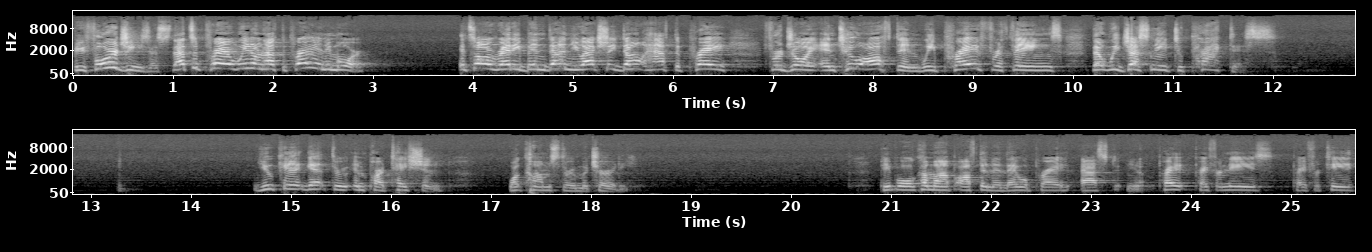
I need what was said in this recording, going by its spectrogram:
before Jesus. That's a prayer we don't have to pray anymore. It's already been done. You actually don't have to pray for joy. And too often we pray for things that we just need to practice. You can't get through impartation what comes through maturity. People will come up often and they will pray, ask, you know, pray, pray for knees, pray for teeth,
